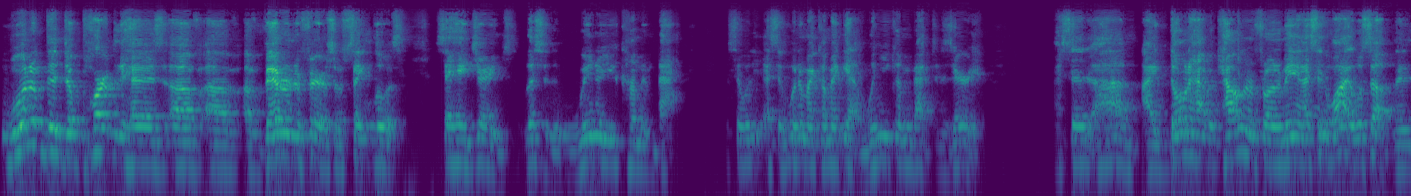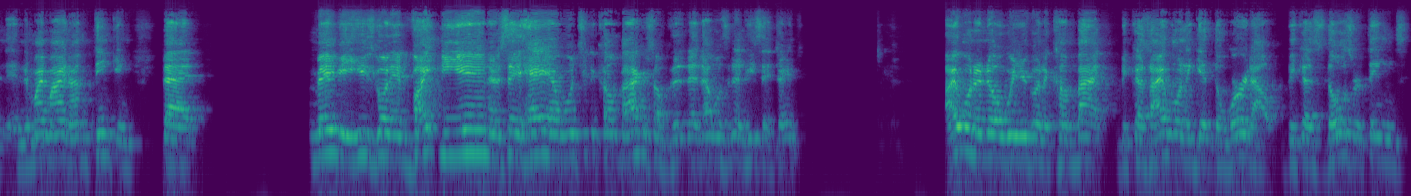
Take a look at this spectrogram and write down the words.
one of the department heads of, of, of veteran affairs of St. Louis say, "Hey James, listen, when are you coming back?" I said? I said, "When am I coming? Yeah, when are you coming back to this area?" I said, um, "I don't have a calendar in front of me." And I said, "Why? What's up?" And, and in my mind, I'm thinking that maybe he's going to invite me in and say, "Hey, I want you to come back" or something. That, that wasn't it. He said, "James, I want to know when you're going to come back because I want to get the word out because those are things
